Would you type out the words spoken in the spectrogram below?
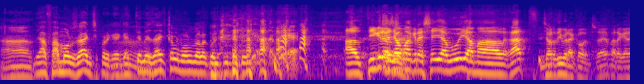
Ah. Ja fa molts anys, perquè aquest té més anys que el vol de la Conxita Piquet, també. El tigre Jaume Creixell avui amb el gat Jordi Bracons, eh? perquè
